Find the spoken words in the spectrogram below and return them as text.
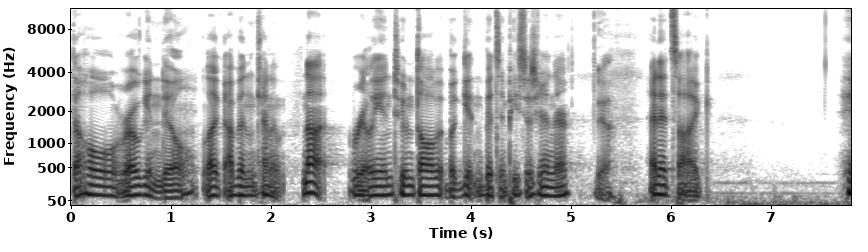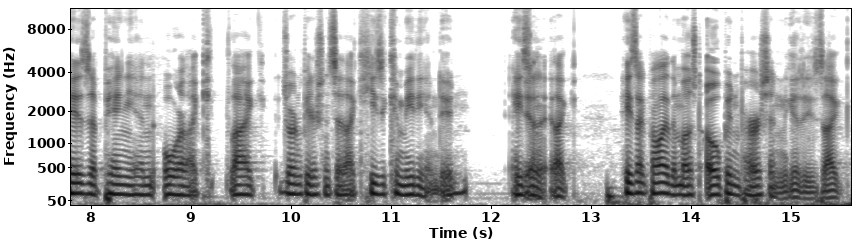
the whole Rogan deal. Like I've been kind of not really in tune with all of it, but getting bits and pieces here and there. Yeah. and it's like his opinion or like like Jordan Peterson said like he's a comedian dude he's Yeah. an, like he's like probably the most open person because he's like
